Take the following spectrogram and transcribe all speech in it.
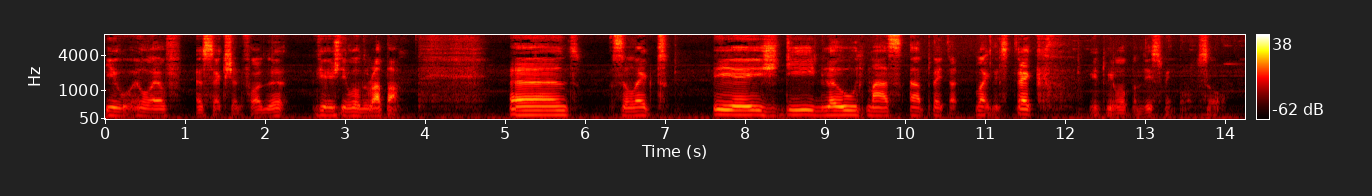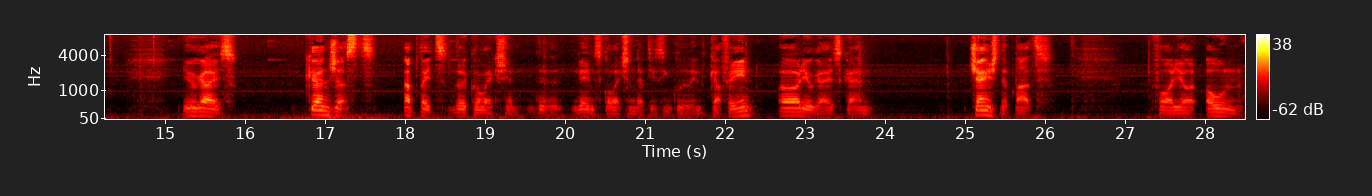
you will have a section for the WHDLoad wrapper. And select WHDLoad mass updater like this track it will open this window. So you guys can just update the collection the games collection that is included in caffeine or you guys can change the path for your own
